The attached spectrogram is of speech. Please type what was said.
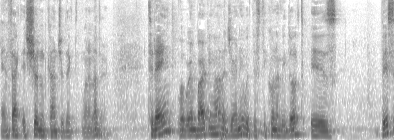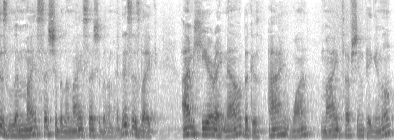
In fact it shouldn't contradict one another Today, what we're embarking on, a journey with this Tikkun Amidot, is this is Lemaisa Shebelemaisa Shebelemai. This is like, I'm here right now because I want my Tafshin Pei Gimel.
